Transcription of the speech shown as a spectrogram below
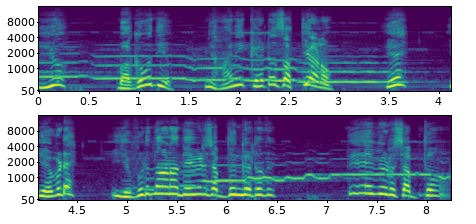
അയ്യോ ഭഗവതിയോ ഞാനീ കേട്ടത് സത്യാണോ? ഏ എവിടെ? എവിടുന്നാണ് ആ ദേവിയുടെ ശബ്ദം കേട്ടത്? ദേവിയുടെ ശബ്ദം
